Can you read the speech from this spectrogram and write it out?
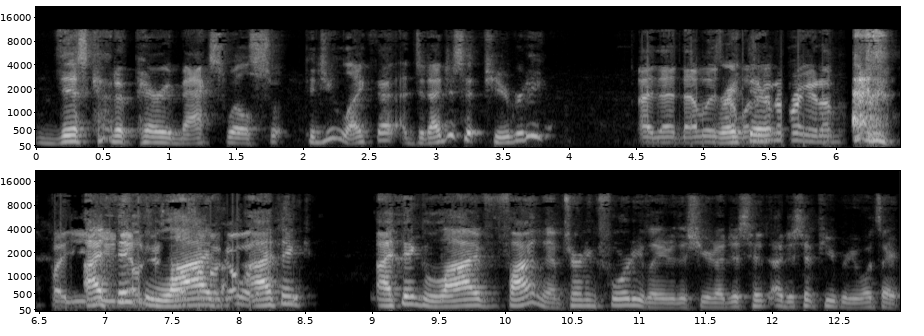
this kind of Perry Maxwell. sw- Did you like that? Did I just hit puberty? I, that, that was Right I there. gonna bring it up, but you, I you think nailed yourself, so live. I'm gonna go with I it. think. I think live. Finally, I'm turning 40 later this year, and I just hit. I just hit puberty. One second.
